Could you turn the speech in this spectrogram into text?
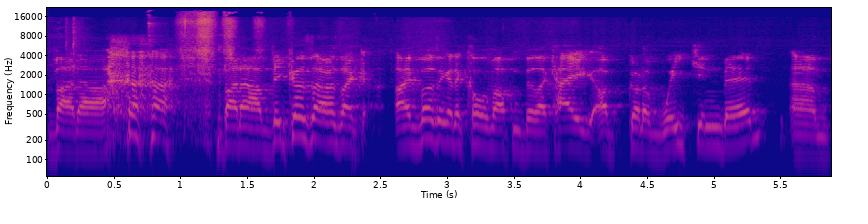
but uh, but uh, because I was like, I wasn't going to call them up and be like, hey, I've got a week in bed. Um,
